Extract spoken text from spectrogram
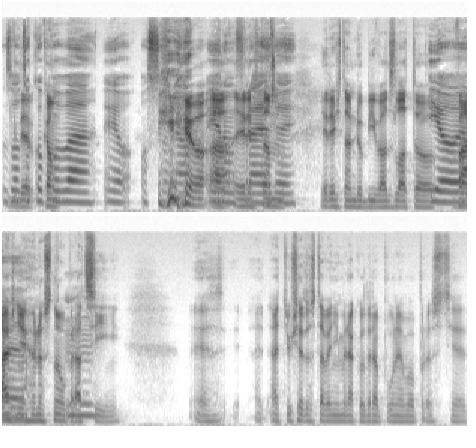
zlatokopové, kde, kam... jo, osada, jo, a jenom jedeš tam, jedeš tam dobývat zlato jo, jo, vážně jo. hnusnou mhm. prací. Mm. Ať už je to stavení mrakodrapů, nebo prostě...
